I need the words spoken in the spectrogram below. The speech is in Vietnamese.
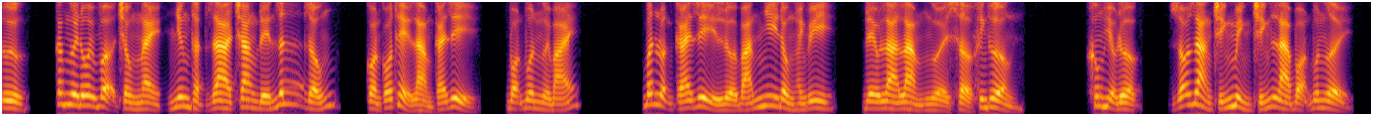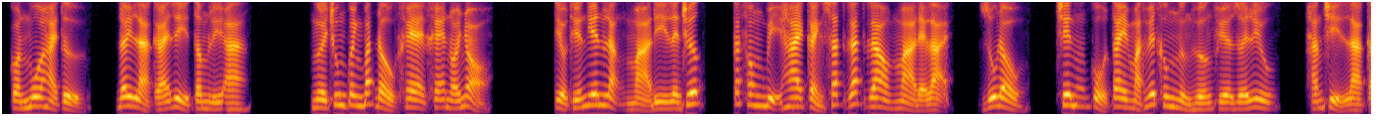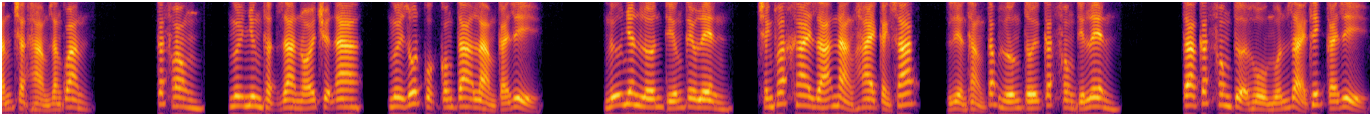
Hừ, các ngươi đôi vợ chồng này nhưng thật ra trang đến rất giống, còn có thể làm cái gì, bọn buôn người bái. Bất luận cái gì lừa bán nhi đồng hành vi, đều là làm người sở khinh thường. Không hiểu được, rõ ràng chính mình chính là bọn buôn người, còn mua hải tử, đây là cái gì tâm lý a? Người chung quanh bắt đầu khe khẽ nói nhỏ. Tiểu thiến yên lặng mà đi lên trước, Cát phong bị hai cảnh sát gắt gao mà để lại, rũ đầu, trên cổ tay mặt huyết không ngừng hướng phía dưới lưu, hắn chỉ là cắn chặt hàm răng quan. Cát phong, ngươi nhưng thật ra nói chuyện A, ngươi rốt cuộc con ta làm cái gì? Nữ nhân lớn tiếng kêu lên, tránh thoát khai giá nàng hai cảnh sát, liền thẳng tắp hướng tới Cát phong tiến lên. Ta Cát phong tựa hồ muốn giải thích cái gì?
